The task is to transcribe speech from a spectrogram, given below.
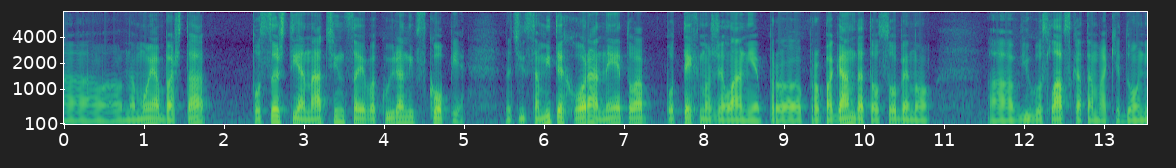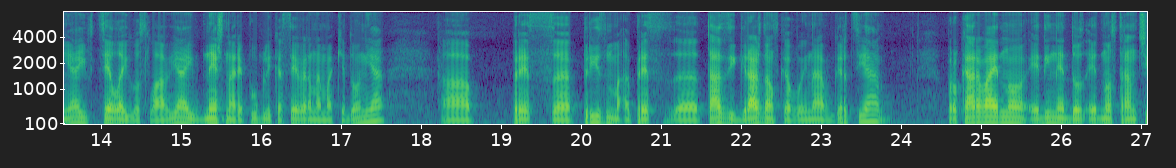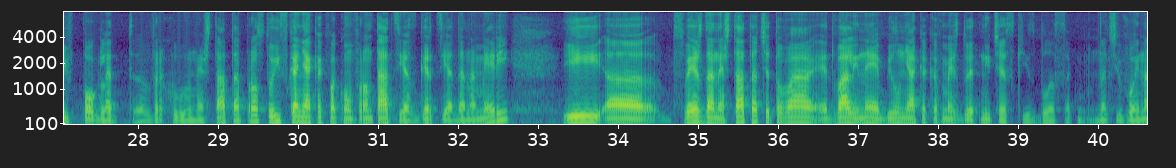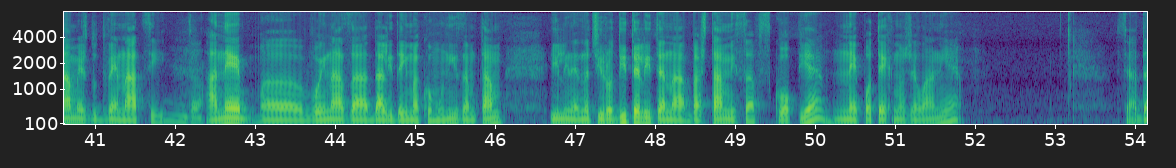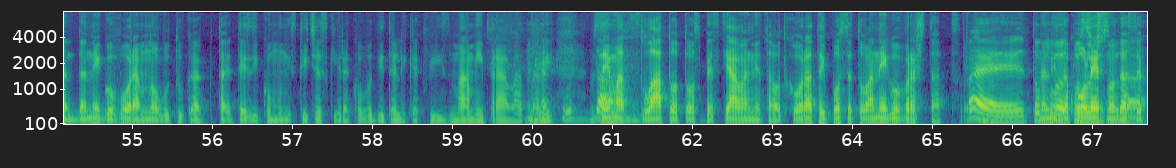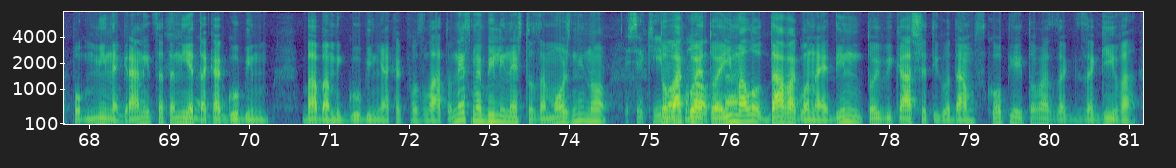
на моја башта по същија начин са евакуирани в Скопие. Значи, самите хора, не е тоа по техно желание. Про, пропагандата, особено а, в Југославската Македонија и в цела Југославија и в днешна Република Северна Македонија а, през призма през а, тази гражданска војна в Грција прокарва едно един едно, едностранчив поглед врху нештата, просто иска някаква конфронтација с Грција да намери и а, свежда нештата, че това едва ли не е бил някакъв междуетнически сблъсък. Значи војна между две нации, Да. а не а, војна за дали да има комунизам там или не. Значи родителите на башта ми са в Скопје, не по техно желание. Сега да, да не говоря многу тука тези комунистически раководители какви измами прават, нали? Вземат златото, спестјавањата од хората и после това не го врштат. Това е толкова нали, за полесно да, да. се мине границата, ние така губим баба ми губи някакво злато. Не сме били нешто заможни, но Всеки това, което е да. имало, дава го на един, тој вика аз ще ти го дам Скопје и това за- загива.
